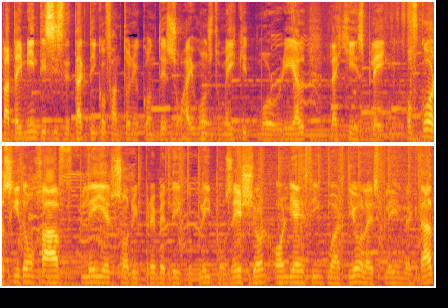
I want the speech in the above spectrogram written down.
But i mean this is the tactic of antonio conte so i want to make it more real like he is playing. Of course he don't have players or in premier league to play possession only i think guardiola is playing like that.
